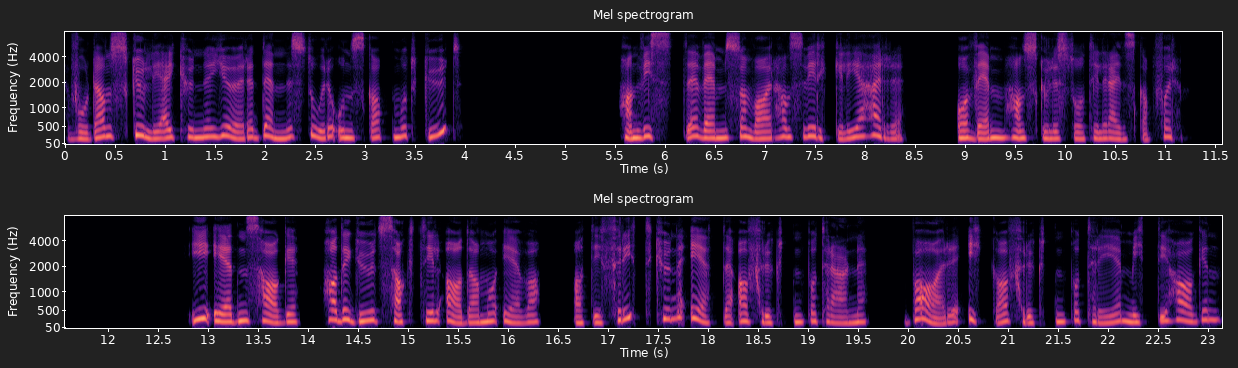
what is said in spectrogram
Hvordan skulle jeg kunne gjøre denne store ondskap mot Gud? Han visste hvem som var hans virkelige herre, og hvem han skulle stå til regnskap for. I Edens hage hadde Gud sagt til Adam og Eva at de fritt kunne ete av frukten på trærne, bare ikke av frukten på treet midt i hagen.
